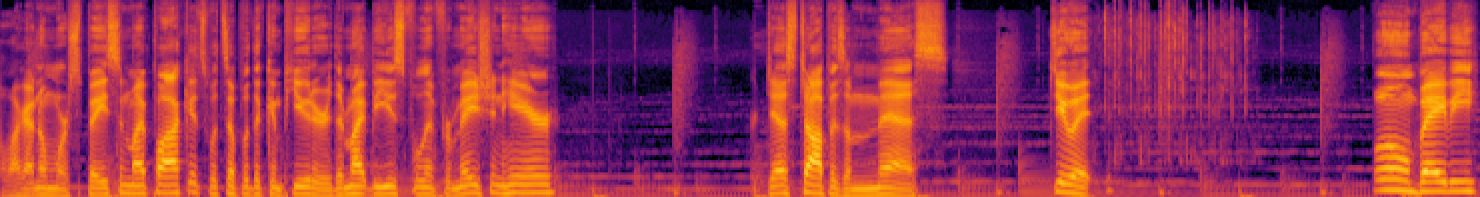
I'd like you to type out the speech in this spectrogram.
Oh, I got no more space in my pockets. What's up with the computer? There might be useful information here. Our desktop is a mess. Do it. Boom, baby.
